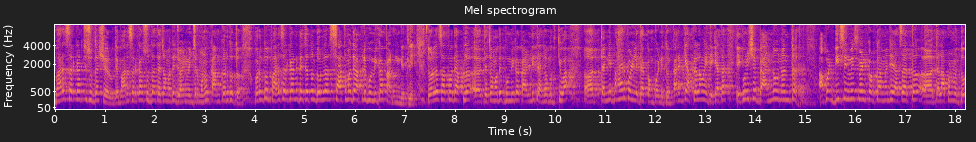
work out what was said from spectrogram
भारत सरकारचे सुद्धा शेअर होते. भारत सरकार सुद्धा त्याच्यामध्ये जॉईंट व्हेंचर म्हणून काम करत होतं. परंतु भारत सरकारने त्याच्यातून दोन हजार सात मध्ये आपली भूमिका काढून घेतली. दोन हजार सात मध्ये आपलं त्याच्यामध्ये भूमिका काढली त्याच्यामध्ये किंवा त्यांनी बाहेर पडले त्या कंपनीतून कारण की आपल्याला माहिती आहे की आता एकोणीसशे ब्याण्णव नंतर आपण डिसइन्व्हेस्टमेंट करतोय. म्हणजे याचा अर्थ त्याला आपण म्हणतो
